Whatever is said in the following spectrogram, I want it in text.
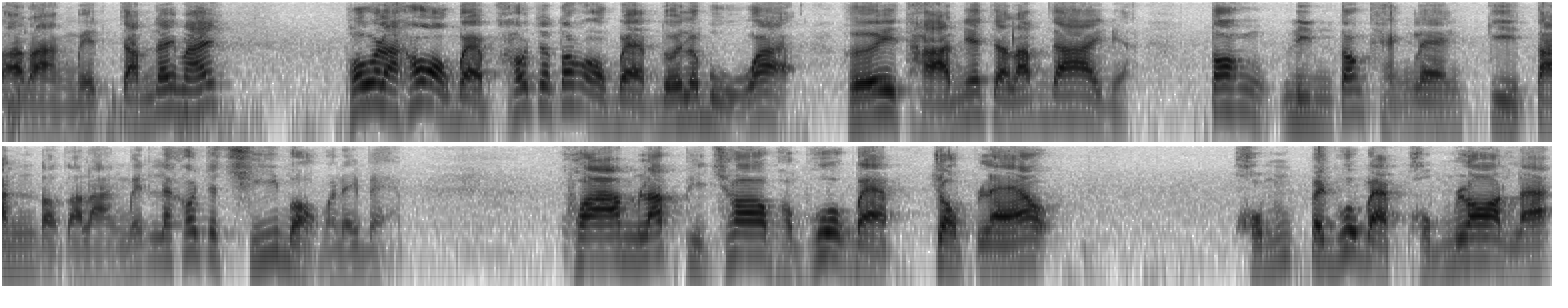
ตารางเมตรจำได้ไหม เพราะเวลาเขาออกแบบเขาจะต้องออกแบบโดยระบุว่า เฮ้ยฐานเนี้ยจะรับได้เนี่ยต้องดินต้องแข็งแรงกี่ตันต่อตารางเมตร แล้วเขาจะชี้บอกมาในแบบ ความรับผิดชอบของพวกแบบจบแล้ว ผมเป็นพวกแบบผมรอดแล้ว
